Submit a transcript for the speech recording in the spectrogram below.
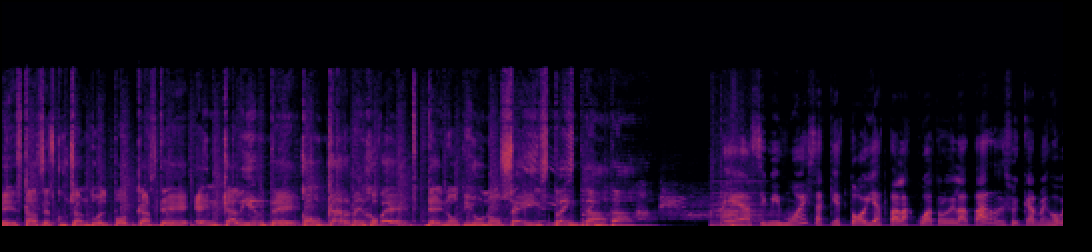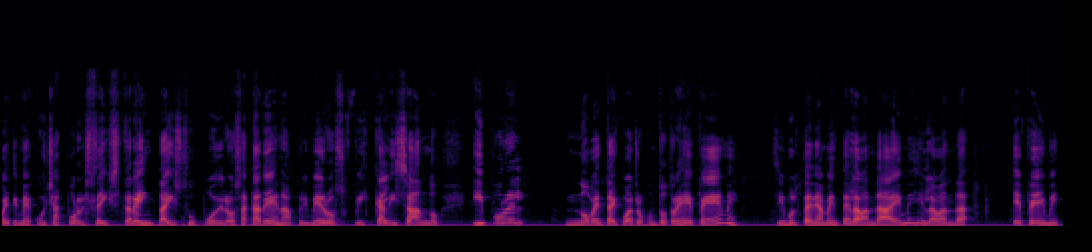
Estás escuchando el podcast de En Caliente con Carmen Jovet de Noti 1630. Eh, así mismo es, aquí estoy hasta las 4 de la tarde. Soy Carmen Jovet y me escuchas por el 630 y su poderosa cadena, primeros fiscalizando, y por el 94.3 FM, simultáneamente la banda AM y la banda FM.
